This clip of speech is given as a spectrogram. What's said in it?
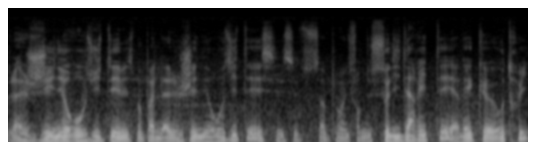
la générosité, mais ce n'est pas de la générosité, c'est c'est tout simplement une forme de solidarité avec euh, autrui.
